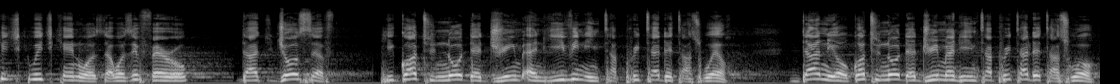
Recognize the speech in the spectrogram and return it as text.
which which king was that? Was it Pharaoh? That Joseph, he got to know the dream and he even interpreted it as well. Daniel got to know the dream and he interpreted it as well.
